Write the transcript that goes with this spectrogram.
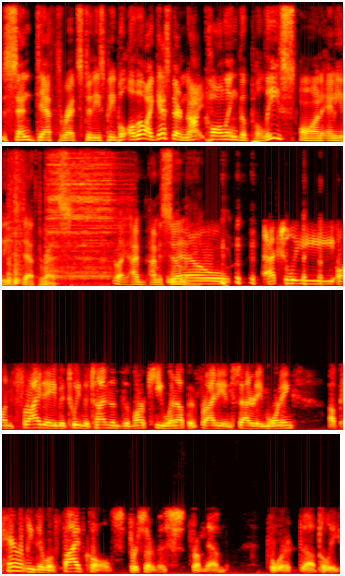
send death threats to these people. Although I guess they're not Right. calling the police on any of these death threats. Like I'm, I'm assuming. Well, actually, on Friday, between the time that the marquee went up and Friday and Saturday morning, apparently there were five calls for service from them for the police.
